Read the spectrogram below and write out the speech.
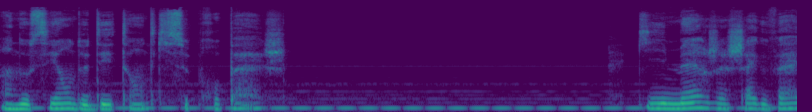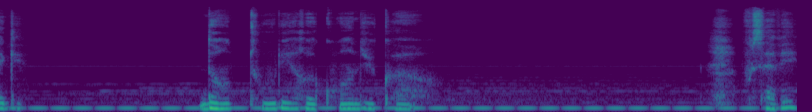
un océan de détente qui se propage, qui immerge à chaque vague dans tous les recoins du corps. Vous savez,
